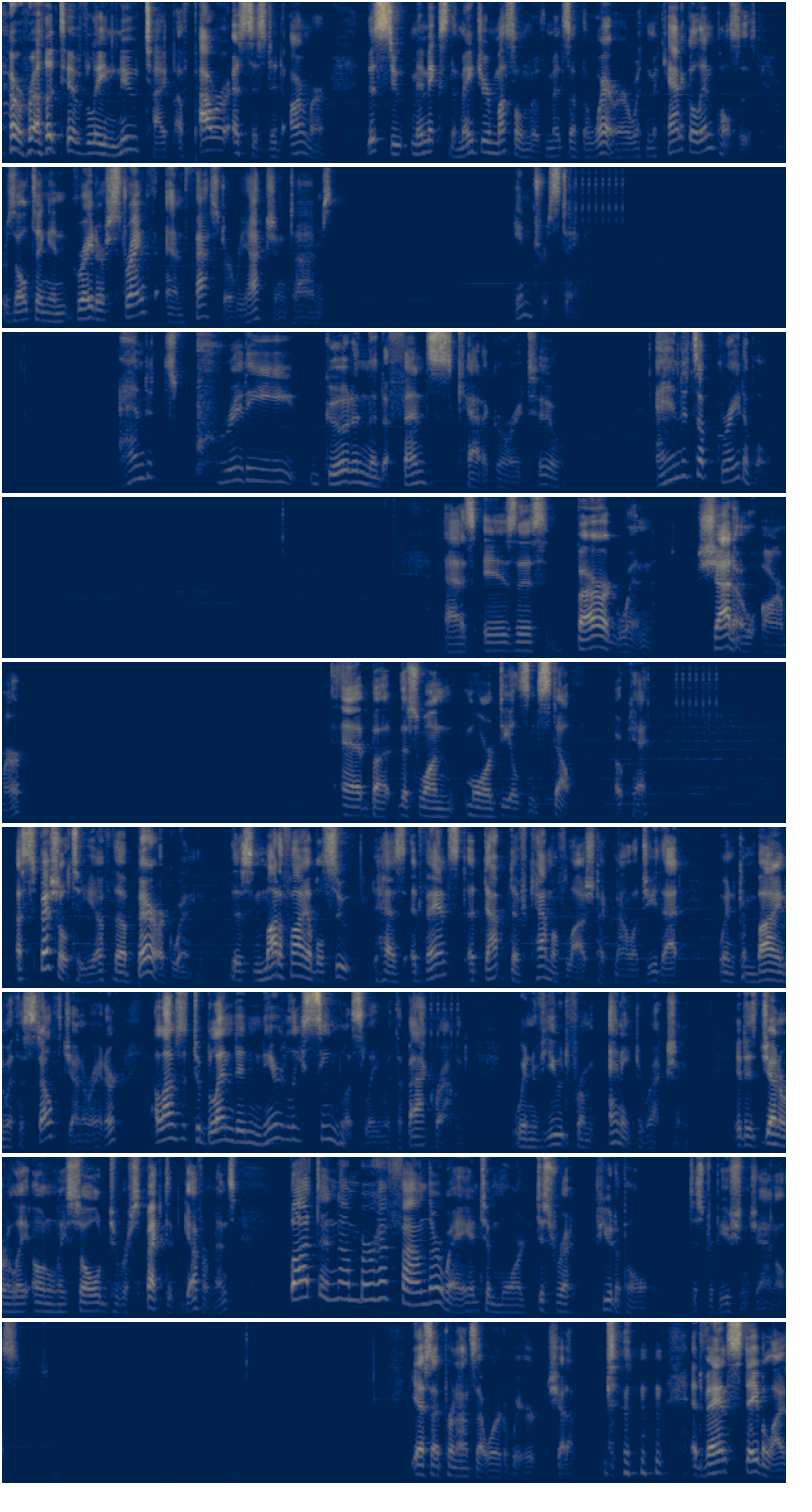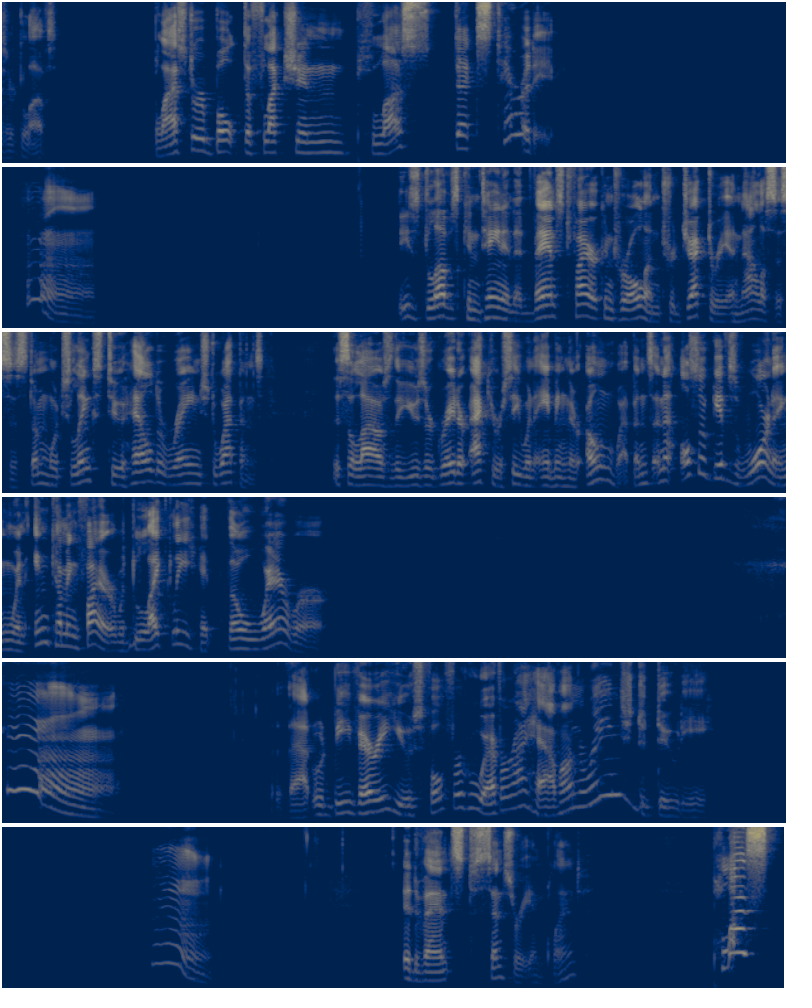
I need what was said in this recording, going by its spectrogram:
a relatively new type of power-assisted armor. This suit mimics the major muscle movements of the wearer with mechanical impulses, resulting in greater strength and faster reaction times. Interesting. And it's pretty good in the defense category, too. And it's upgradable. as is this Baragwin Shadow Armor. Uh, but this one more deals in stealth, okay? A specialty of the Baragwin, this modifiable suit has advanced adaptive camouflage technology that, when combined with a stealth generator, allows it to blend in nearly seamlessly with the background when viewed from any direction. It is generally only sold to respected governments, but a number have found their way into more disreputable distribution channels. Yes, I pronounced that word weird. Shut up. Advanced Stabilizer Gloves. Blaster Bolt Deflection plus Dexterity. Hmm. These gloves contain an advanced fire control and trajectory analysis system which links to held ranged weapons. This allows the user greater accuracy when aiming their own weapons, and it also gives warning when incoming fire would likely hit the wearer. Hmm. That would be very useful for whoever I have on ranged duty. Hmm. Advanced sensory implant. Plus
